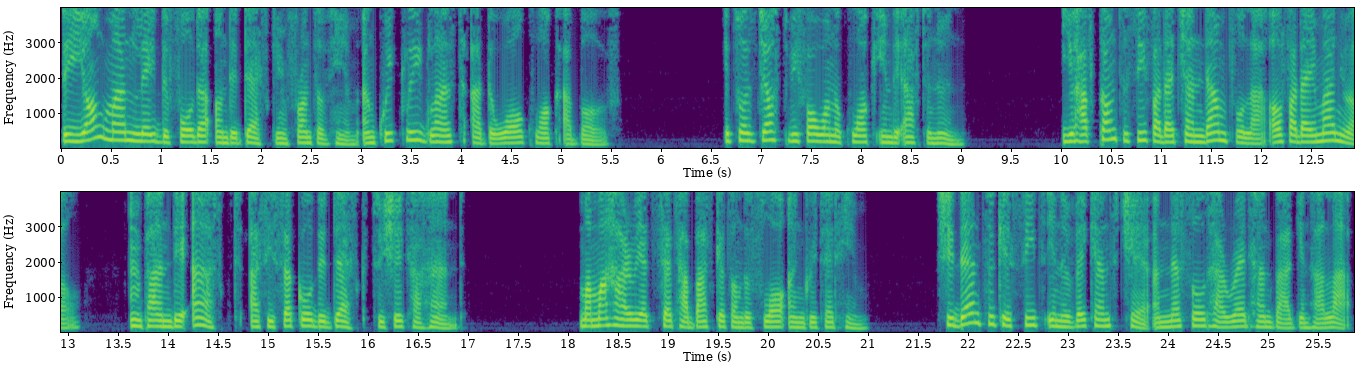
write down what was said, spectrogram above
The young man laid the folder on the desk in front of him and quickly glanced at the wall clock above. It was just before one o'clock in the afternoon. You have come to see Father Chandamfula or Father Emmanuel, Mpande asked as he circled the desk to shake her hand. Mama Harriet set her basket on the floor and greeted him. She then took a seat in a vacant chair and nestled her red handbag in her lap.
